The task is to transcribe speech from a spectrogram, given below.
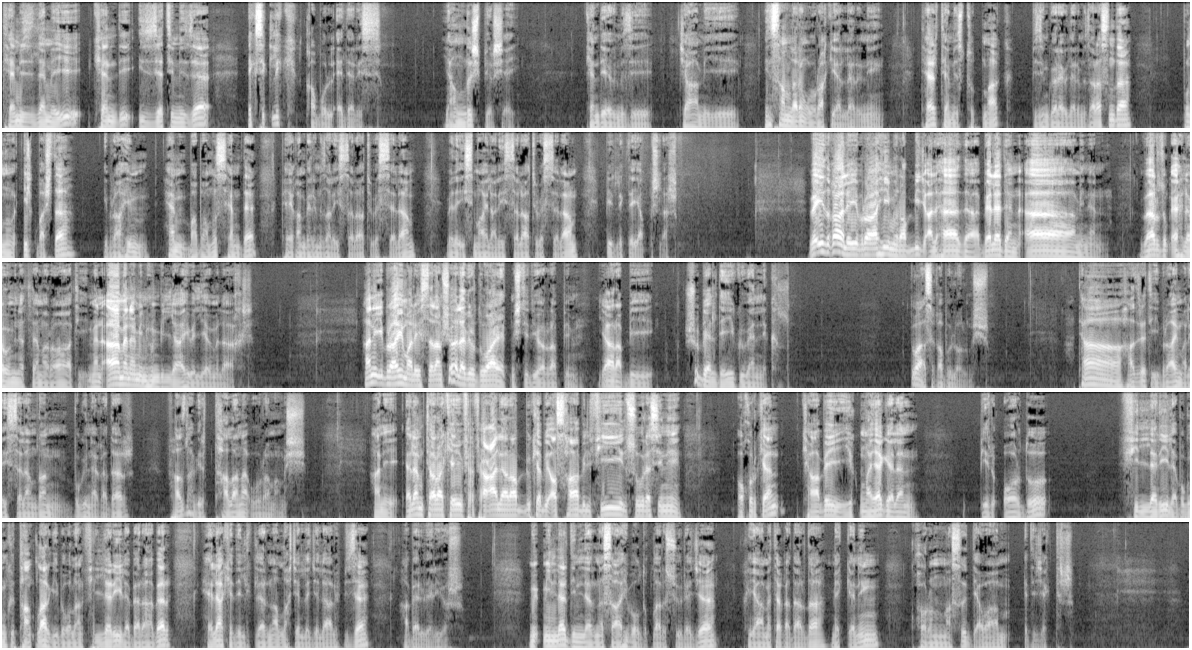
temizlemeyi kendi izzetimize eksiklik kabul ederiz. Yanlış bir şey. Kendi evimizi, camiyi, insanların uğrak yerlerini tertemiz tutmak bizim görevlerimiz arasında. Bunu ilk başta İbrahim hem babamız hem de Peygamberimiz Aleyhisselatü Vesselam ve de İsmail Aleyhisselatü Vesselam birlikte yapmışlar. Ve iz gâle İbrahim Rabbic'al hâzâ beleden âminen verzuk ehlehu minet semerati men amene minhum billahi vel yevmil ahir. Hani İbrahim Aleyhisselam şöyle bir dua etmişti diyor Rabbim. Ya Rabbi şu beldeyi güvenli kıl. Duası kabul olmuş. Ta Hazreti İbrahim Aleyhisselam'dan bugüne kadar fazla bir talana uğramamış. Hani elem tera keyfe feale rabbuke bi ashabil fil suresini okurken Kabe'yi yıkmaya gelen bir ordu filleriyle bugünkü tanklar gibi olan filleriyle beraber helak edildiklerini Allah Celle Celaluhu bize haber veriyor. Müminler dinlerine sahip oldukları sürece kıyamete kadar da Mekke'nin korunması devam edecektir.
